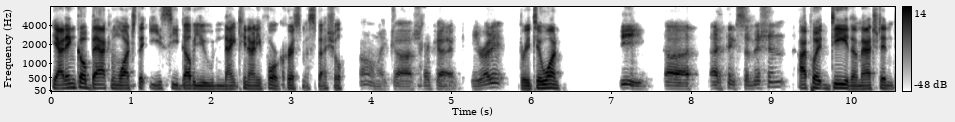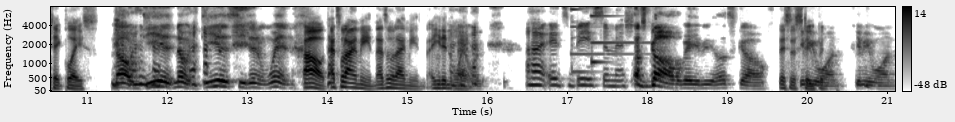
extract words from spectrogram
Yeah, I didn't go back and watch the E ECW 1994 Christmas special. Oh my gosh. Okay, you ready? Three, two, one. D. Uh, I think submission. I put D. The match didn't take place. No, D is no D is he didn't win. Oh, that's what I mean. That's what I mean. He didn't win. Uh, it's B submission. Let's go, baby. Let's go. This is Give me stupid. one. Give me one.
